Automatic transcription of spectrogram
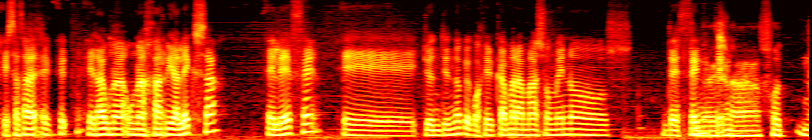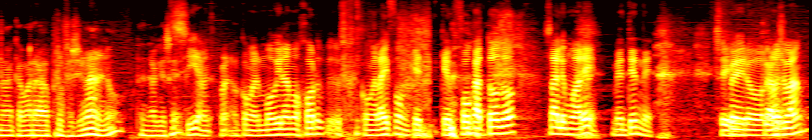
esta eh, eh, era una, Harry Alexa LF. Yo entiendo que cualquier cámara más o menos decente. Es una, cámara profesional, ¿no? Tendrá que ser. Sí, con el móvil a lo mejor, con el iPhone que, enfoca todo, sale muaré, ¿me entiendes? Sí, pero claro. Joan,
